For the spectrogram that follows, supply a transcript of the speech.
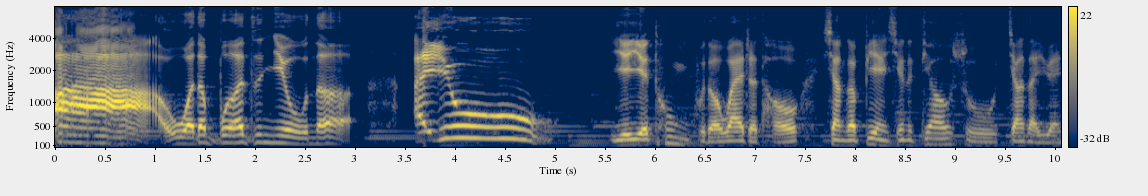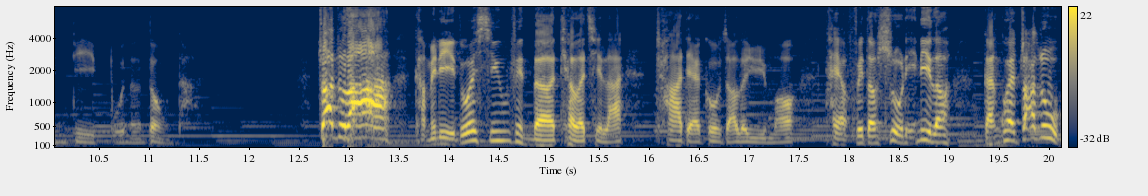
啊！我的脖子扭了！哎呦！爷爷痛苦的歪着头，像个变形的雕塑，僵在原地不能动弹。抓住啦！卡梅利多兴奋地跳了起来，差点够着了羽毛。他要飞到树林里了，赶快抓住！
